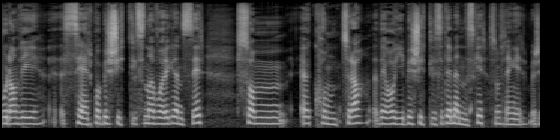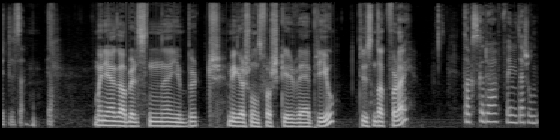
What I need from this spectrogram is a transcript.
hvordan vi ser på beskyttelsen av våre grenser som eh, kontra det å gi beskyttelse til mennesker som trenger beskyttelse. Ja. Maria Gabrielsen Jubbert, migrasjonsforsker ved PRIO, tusen takk for deg. Takk skal du ha for invitasjonen.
